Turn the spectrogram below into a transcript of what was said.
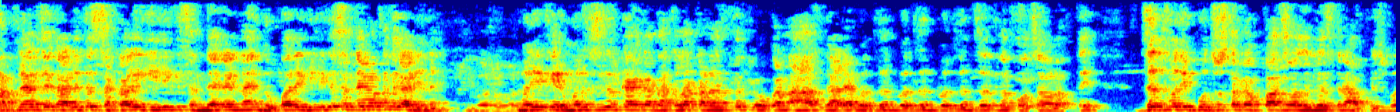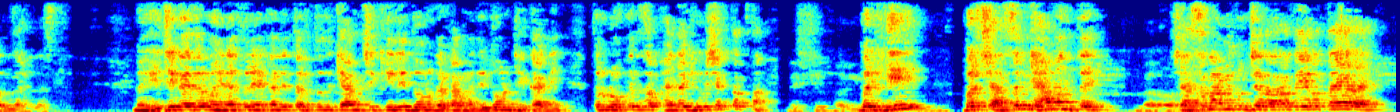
आपल्याच्या गाडी तर सकाळी गेली की संध्याकाळी नाही दुपारी गेली की संध्याकाळपर्यंत गाडी नाही. बरोबर. मग. एक इमर्जन्सी जर काय का दाखला काढायचा तर लोकांना आज गाड्या बदलत बदलत बदलत जतला पोहोचावं लागते. जत मध्ये पोहोचत का पाच वाजले असते ऑफिस बंद झालं असतं. मग ह्याची काय जर महिन्यातून एखादी तरतूद कॅम्पची केली दोन गटामध्ये दोन ठिकाणी तर लोक त्याचा फायदा घेऊ शकतात ना. बरं हे बरं शासन घ्या म्हणतंय. शासन आम्ही तुमच्या दारात यायला तयार आहे.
